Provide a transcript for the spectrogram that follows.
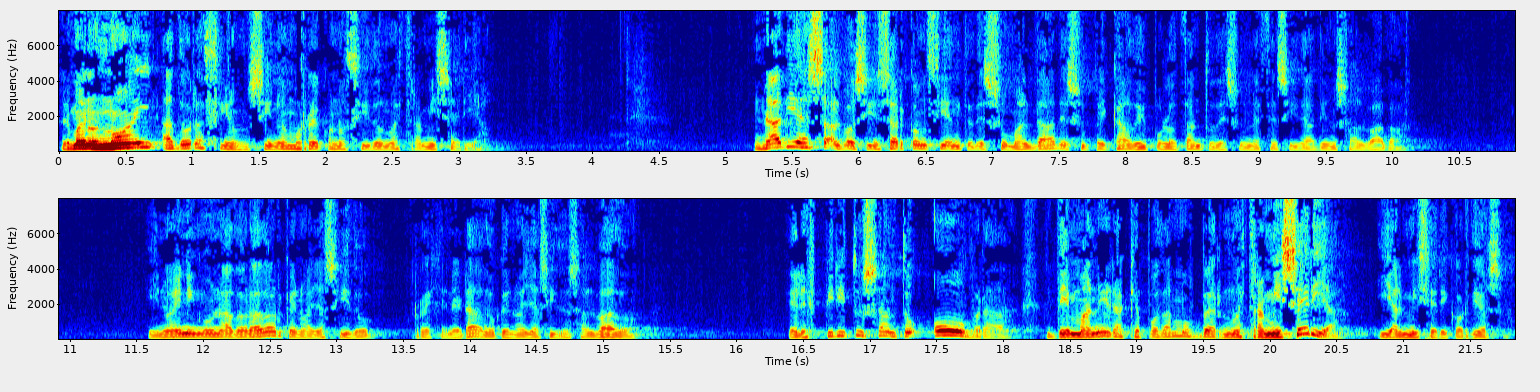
Hermanos, no hay adoración si no hemos reconocido nuestra miseria. Nadie es salvo sin ser consciente de su maldad, de su pecado y por lo tanto de su necesidad de un Salvador. Y no hay ningún adorador que no haya sido regenerado, que no haya sido salvado. El Espíritu Santo obra de manera que podamos ver nuestra miseria y al misericordioso.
